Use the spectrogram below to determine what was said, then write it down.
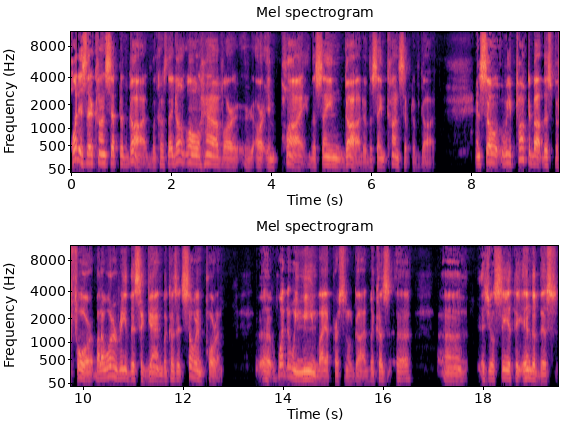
What is their concept of God? Because they don't all have or, or imply the same God or the same concept of God. And so we've talked about this before, but I want to read this again because it's so important. Uh, what do we mean by a personal God? Because uh, uh, as you'll see at the end of this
